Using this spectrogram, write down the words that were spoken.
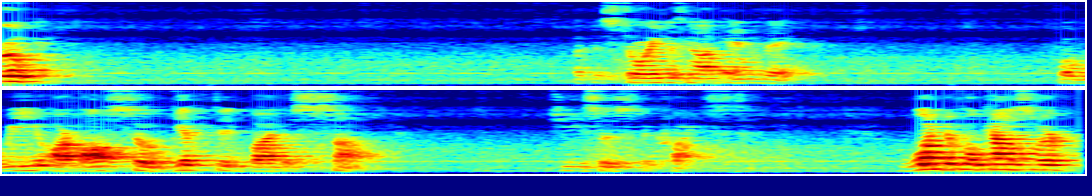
broken. But the story does not end there. For we are also gifted by the Son, Jesus the Christ. Wonderful counselor,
